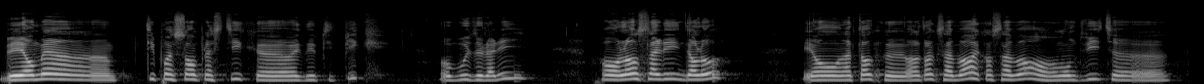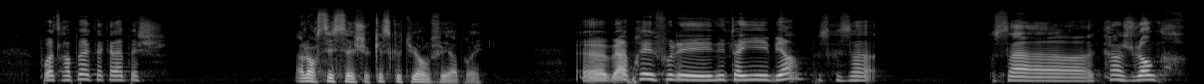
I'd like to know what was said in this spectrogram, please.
Mais on met un petit poisson en plastique euh, avec des petites piques au bout de la ligne. Après, on lance la ligne dans l'eau et on attend que, on attend que ça mord. Et quand ça mord, on remonte vite euh, pour attraper avec la canne à pêche. Alors c'est sèche, qu'est-ce que tu en fais après? Euh, mais après, il faut les nettoyer bien parce que ça, ça crache l'encre.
